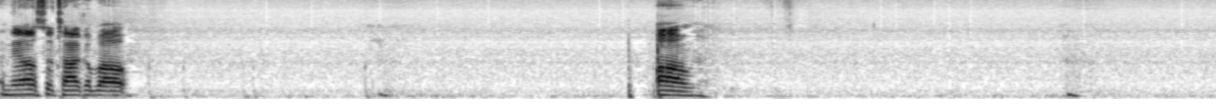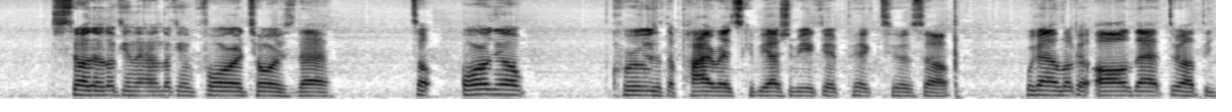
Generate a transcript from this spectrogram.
And they also talk about um so they're looking at looking forward towards that. So Orioles Cruz with the Pirates could be actually be a good pick too. So we're gonna look at all that throughout the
